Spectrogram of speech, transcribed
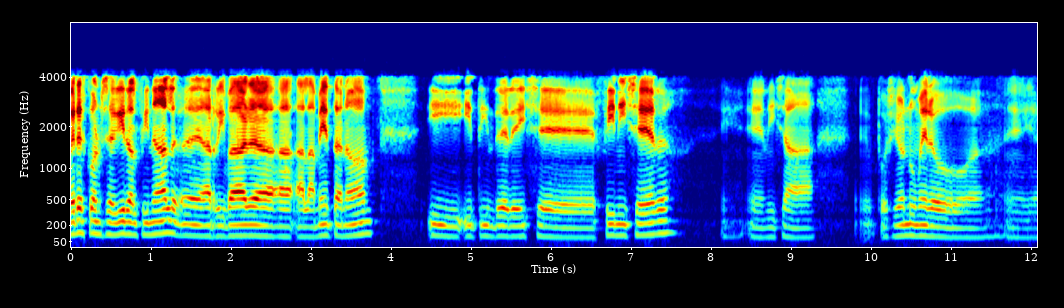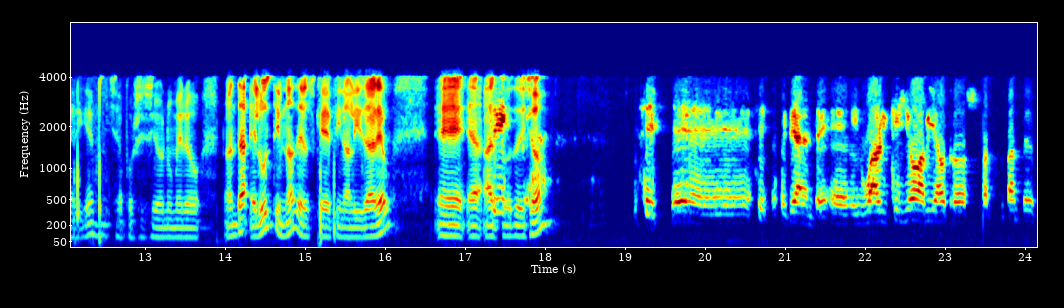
Y pogueres conseguir al final eh, arribar a, a, la meta, no? I, i tindre eixe finisher eh, en eixa eh, posició número eh, ja diguem, eixa posició número 90, l'últim, no?, dels que finalitzareu eh, a sí, tot això. Sí, eh, sí, efectivamente. Eh, igual que yo, había otros participantes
